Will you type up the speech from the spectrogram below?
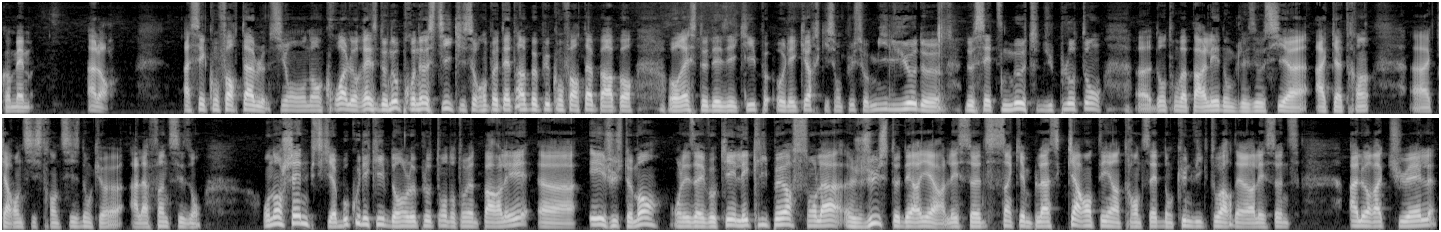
quand même. Alors, assez confortables. Si on en croit le reste de nos pronostics, ils seront peut-être un peu plus confortables par rapport au reste des équipes, aux Lakers qui sont plus au milieu de, de cette meute du peloton euh, dont on va parler. Donc je les ai aussi à, à 4-1, à 46-36, donc euh, à la fin de saison. On enchaîne puisqu'il y a beaucoup d'équipes dans le peloton dont on vient de parler. euh, et justement, on les a évoqués, les Clippers sont là juste derrière les Suns, cinquième place, 41-37, donc une victoire derrière les Suns à l'heure actuelle.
